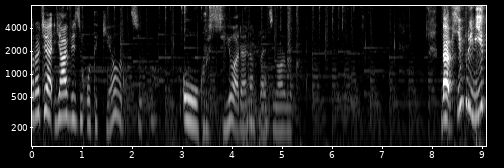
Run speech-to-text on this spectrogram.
Короче, я візьму отаке от, типу. О, красиво, реально, кстати, нормик. Да, всім привіт!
